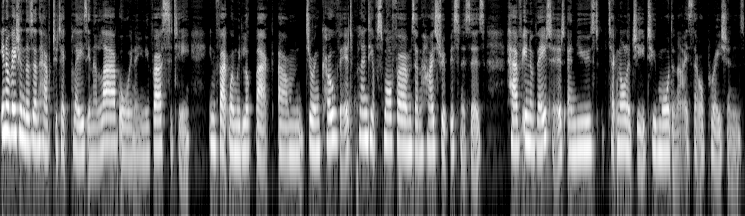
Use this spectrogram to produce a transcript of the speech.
Innovation doesn't have to take place in a lab or in a university. In fact, when we look back um, during COVID, plenty of small firms and high street businesses have innovated and used technology to modernize their operations.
